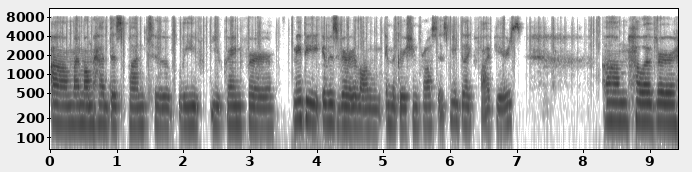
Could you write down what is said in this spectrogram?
um, my mom had this plan to leave Ukraine for maybe it was very long immigration process, maybe like five years. Um, however,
